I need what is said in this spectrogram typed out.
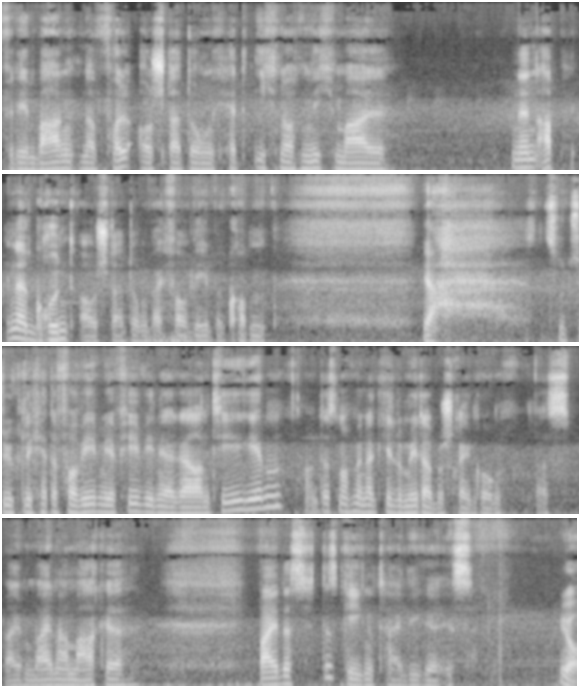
für den Wagen in der Vollausstattung hätte ich noch nicht mal einen Ab in der Grundausstattung bei VW bekommen. Ja, Zuzüglich hätte VW mir viel weniger Garantie gegeben und das noch mit einer Kilometerbeschränkung, was bei meiner Marke beides das Gegenteilige ist. Ja.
